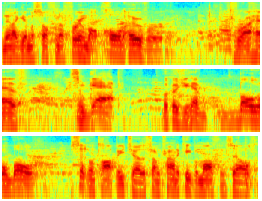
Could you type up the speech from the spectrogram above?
Then I give myself enough room, I'll pull it over to where I have some gap because you have bolt on bolt sitting on top of each other. So I'm trying to keep them off themselves.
